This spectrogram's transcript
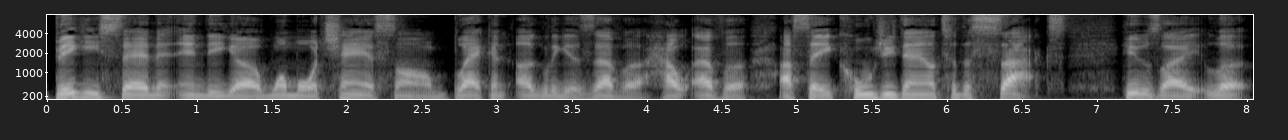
Biggie said in the uh, One More Chance song, Black and Ugly as Ever. However, I say Coogi down to the socks. He was like, Look,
